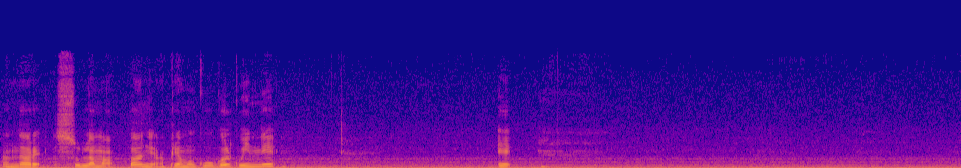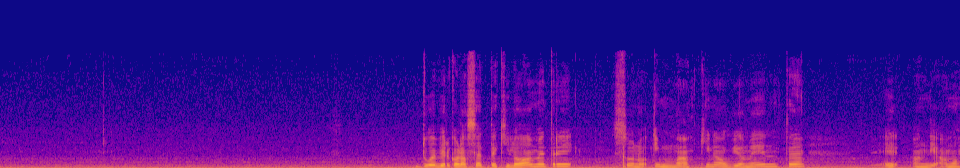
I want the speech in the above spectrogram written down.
andare sulla mappa ne apriamo google quindi e ...2,7 km sono in macchina ovviamente e andiamo.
